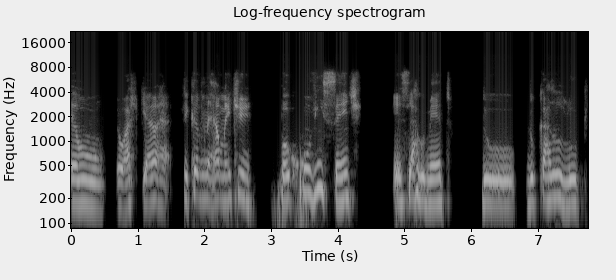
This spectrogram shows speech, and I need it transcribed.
eu, eu acho que é, fica realmente pouco convincente esse argumento do, do Carlos Lupe.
